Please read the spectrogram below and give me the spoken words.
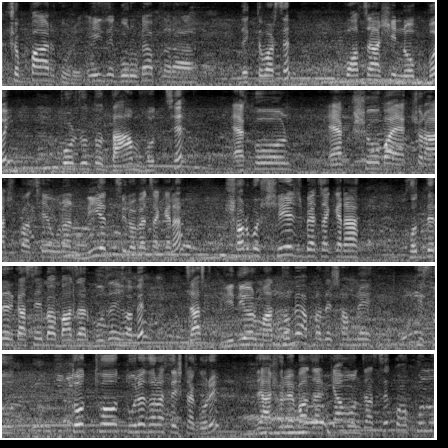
একশো পার করে। এই যে গরুটা আপনারা দেখতে পাচ্ছেন পঁচাশি নব্বই। পর্যন্ত দাম হচ্ছে। এখন একশো বা একশোর আশপাশে ওনার নিয়ত ছিল বেচা কেনা। সর্বশেষ বেচা কেনা খদ্দেরের কাছে বা বাজার বোঝাই হবে। জাস্ট ভিডিওর মাধ্যমে আপনাদের সামনে কিছু তথ্য তুলে ধরার চেষ্টা করি যে আসলে বাজার কেমন যাচ্ছে। কখনো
